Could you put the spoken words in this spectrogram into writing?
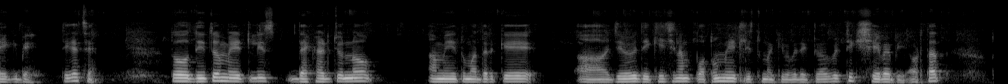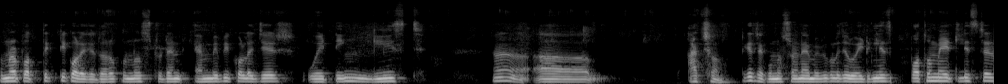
দেখবে, ঠিক আছে? তো দ্বিতীয় মেরিট লিস্ট দেখার জন্য আমি তোমাদেরকে যেভাবে দেখিয়েছিলাম, প্রথম মেরিট লিস্ট তোমরা কীভাবে দেখতে পাবে, ঠিক সেভাবেই। অর্থাৎ তোমরা প্রত্যেকটি কলেজে, ধরো কোনো স্টুডেন্ট এমবিবি কলেজের ওয়েটিং লিস্ট হ্যাঁ আছো, ঠিক আছে? কোনো স্টুডেন্ট এমবিবি কলেজের ওয়েটিং লিস্ট প্রথম মেরিট লিস্টের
